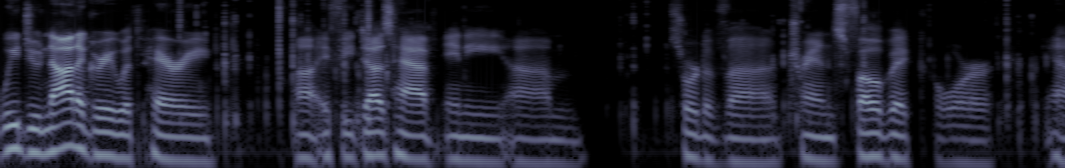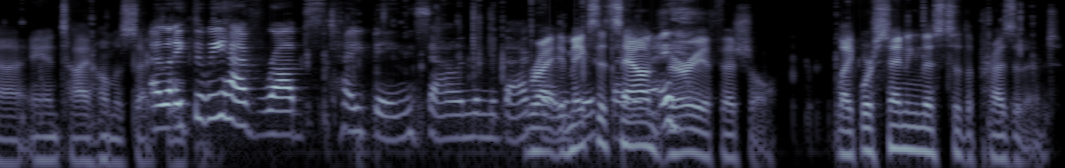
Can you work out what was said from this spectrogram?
we do not agree with Perry uh, if he does have any um, sort of uh, transphobic or uh, anti-homosexual. I like that we have Rob's typing sound in the background. right. It makes it sound way. very official, like we're sending this to the president,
